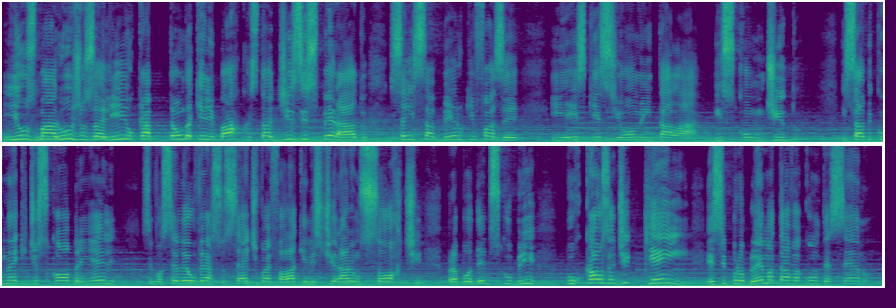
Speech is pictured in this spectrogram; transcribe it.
e os marujos ali, o capitão daquele barco está desesperado, sem saber o que fazer. E eis que esse homem está lá, escondido. E sabe como é que descobrem ele? Se você ler o verso 7, vai falar que eles tiraram sorte para poder descobrir por causa de quem esse problema estava acontecendo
